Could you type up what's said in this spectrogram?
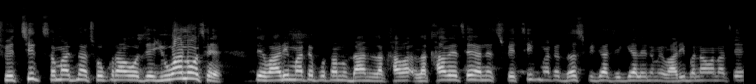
સ્વૈચ્છિક સમાજના છોકરાઓ, જે યુવાનો છે, તે વાડી માટે પોતાનું દાન લખાવા, લખાવે છે અને સ્વૈચ્છિક માટે દસ વીઘા જગ્યા લઈને અમે વાડી બનાવવાના છે.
